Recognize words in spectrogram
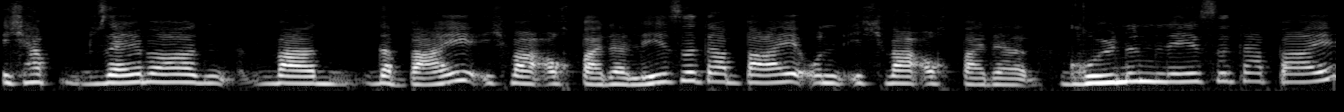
Ich habe selber war dabei, ich war auch bei der Lese dabei und ich war auch bei der grünen Lese dabei.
